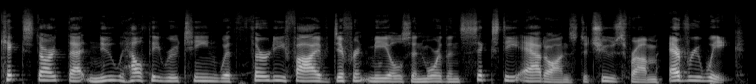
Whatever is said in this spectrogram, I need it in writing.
Kickstart that new healthy routine with 35 different meals and more than 60 add ons to choose from every week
